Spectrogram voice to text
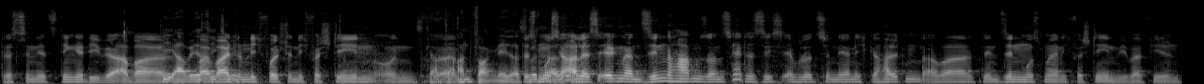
Das sind jetzt Dinge, die wir aber, die aber bei weitem nicht vollständig verstehen. Und, das ist der ähm, Anfang. Nee, das, das muss also ja alles irgendeinen Sinn haben, sonst hätte es sich evolutionär nicht gehalten. Aber den Sinn muss man ja nicht verstehen, wie bei vielen.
